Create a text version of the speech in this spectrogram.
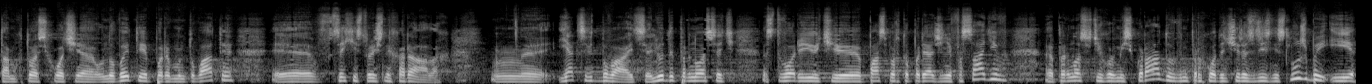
там хтось хоче оновити, поремонтувати в цих історичних ареалах. Як це відбувається? Люди приносять, створюють паспорт опорядження фасадів, переносять його в міську раду. Він проходить через різні служби, і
